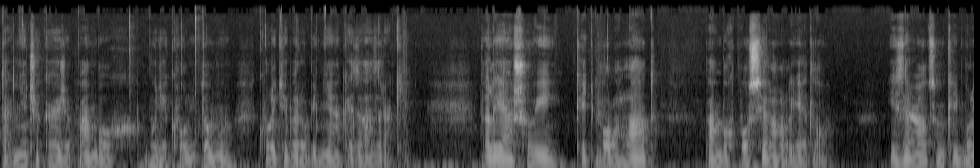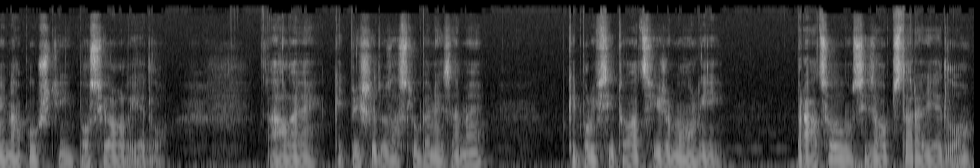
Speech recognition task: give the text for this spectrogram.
tak nečakaj, že Pán Boh bude kvôli tomu, kvôli tebe robiť nejaké zázraky. Eliášovi, keď bol hlad, Pán Boh posielal jedlo. Izraelcom, keď boli na púšti, posielal jedlo. Ale keď prišli do zasľúbenej zeme, keď boli v situácii, že mohli prácou si zaobstarať jedlo,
